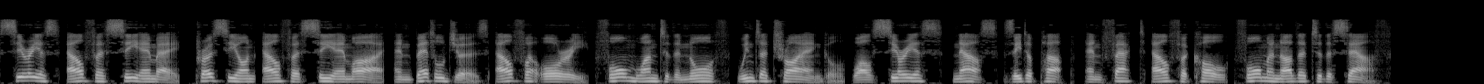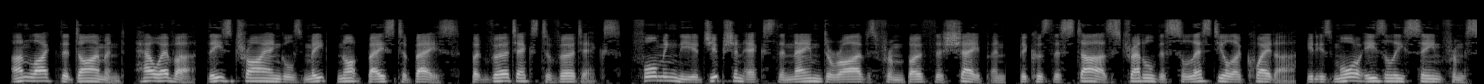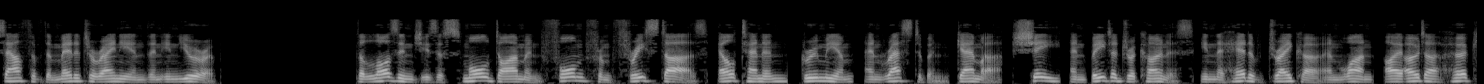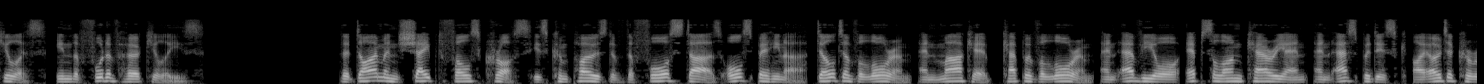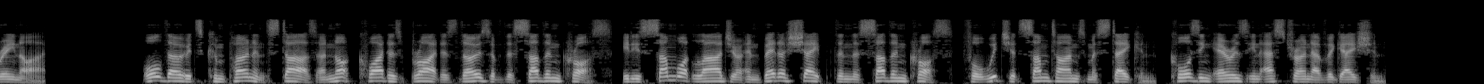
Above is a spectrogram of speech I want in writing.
Sirius Alpha CMA, Procyon Alpha CMI, and Betelgeuse Alpha Ori form one to the north winter triangle, while Sirius, Naos Zeta Pup, and Phact Alpha Col form another to the south. Unlike the diamond, however, these triangles meet, not base to base, but vertex to vertex, forming the Egyptian X. The name derives from both the shape and, because the stars straddle the celestial equator, it is more easily seen from south of the Mediterranean than in Europe. The lozenge is a small diamond formed from three stars, Eltanin, Grumium, and Rastaban Gamma, Xi, and Beta Draconis in the head of Draco and one, Iota Herculis, in the foot of Hercules. The diamond-shaped false cross is composed of the four stars Alsephina Delta Velorum and Markeb Kappa Velorum and Avior Epsilon Carinae and Aspidiske Iota Carinae. Although its component stars are not quite as bright as those of the Southern Cross, it is somewhat larger and better shaped than the Southern Cross, for which it sometimes mistaken, causing errors in astronavigation.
